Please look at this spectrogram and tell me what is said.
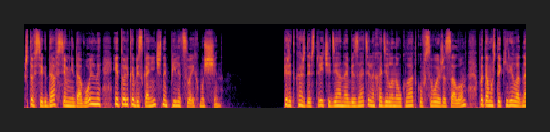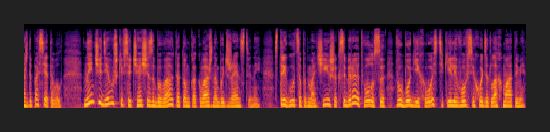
что всегда всем недовольны и только бесконечно пилят своих мужчин. Перед каждой встречей Диана обязательно ходила на укладку в свой же салон, потому что Кирилл однажды посетовал. Нынче девушки все чаще забывают о том, как важно быть женственной. Стригутся под мальчишек, собирают волосы в убогие хвостики или вовсе ходят лохматыми.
